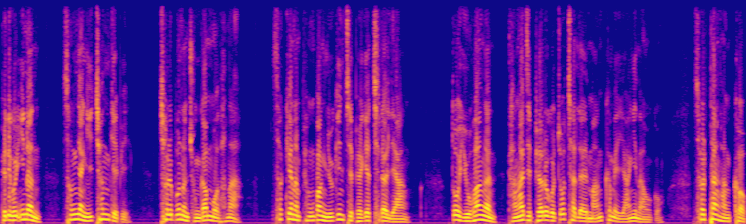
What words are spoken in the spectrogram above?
그리고 이는 성냥 2,000개비, 철분은 중간못 하나, 석회는 평방 6인치 벽에 칠할 양, 또 유황은 강아지 벼르고 쫓아낼 만큼의 양이 나오고 설탕 한 컵,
